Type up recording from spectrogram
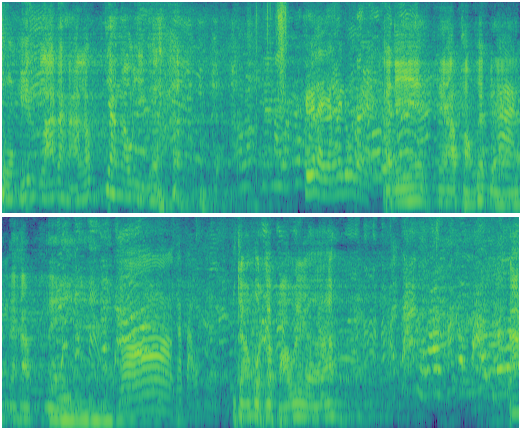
ส่งกินร้านอาหารแล้วยังเอาอีกเหรอ คืออะไรยังไม่รู้เลย อันนี้นะครับของเพื่อนแหวนนะครับนี่อ๋อกระเป๋าจะเอาหมดกระเป๋าเลยเหรออะ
